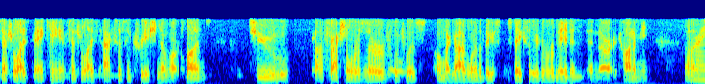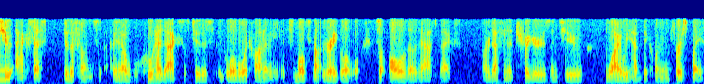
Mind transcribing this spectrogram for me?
centralized banking and centralized access and creation of our funds, to uh, fractional reserve, which was oh my god one of the biggest mistakes that we've ever made in, in our economy, uh, right. to access to the funds. You know who has access to this global economy? It's well, it's not very global. So all of those aspects are definite triggers into why we have Bitcoin in the first place.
